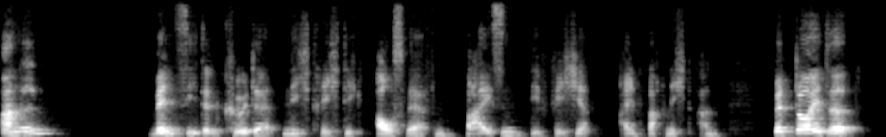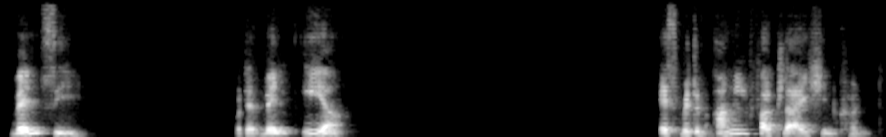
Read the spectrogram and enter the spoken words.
Angeln, wenn Sie den Köder nicht richtig auswerfen, beißen die Fische einfach nicht an. Bedeutet, wenn Sie oder wenn ihr es mit dem Angeln vergleichen könnt,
